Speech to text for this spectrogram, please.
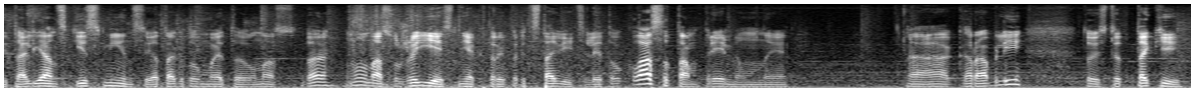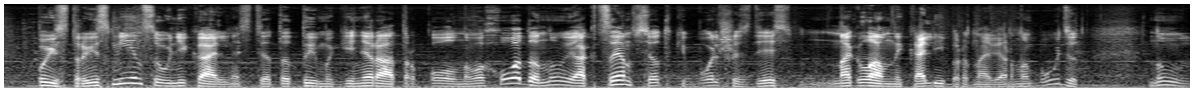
итальянские эсминцы. Я так думаю, это у нас, да? Ну, у нас уже есть некоторые представители этого класса, там премиумные э, корабли. То есть это такие быстрые эсминцы, уникальность это дымогенератор полного хода, ну и акцент все-таки больше здесь на главный калибр, наверное, будет. Ну,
